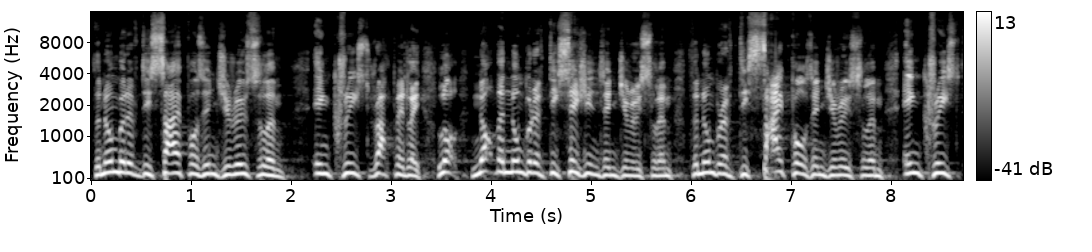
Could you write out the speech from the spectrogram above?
The number of disciples in Jerusalem increased rapidly. Look, not the number of decisions in Jerusalem, the number of disciples in Jerusalem increased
